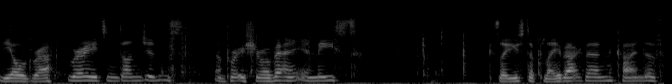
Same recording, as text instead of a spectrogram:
the old raft raids and dungeons. I'm pretty sure of it at least. Because I used to play back then, kind of.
